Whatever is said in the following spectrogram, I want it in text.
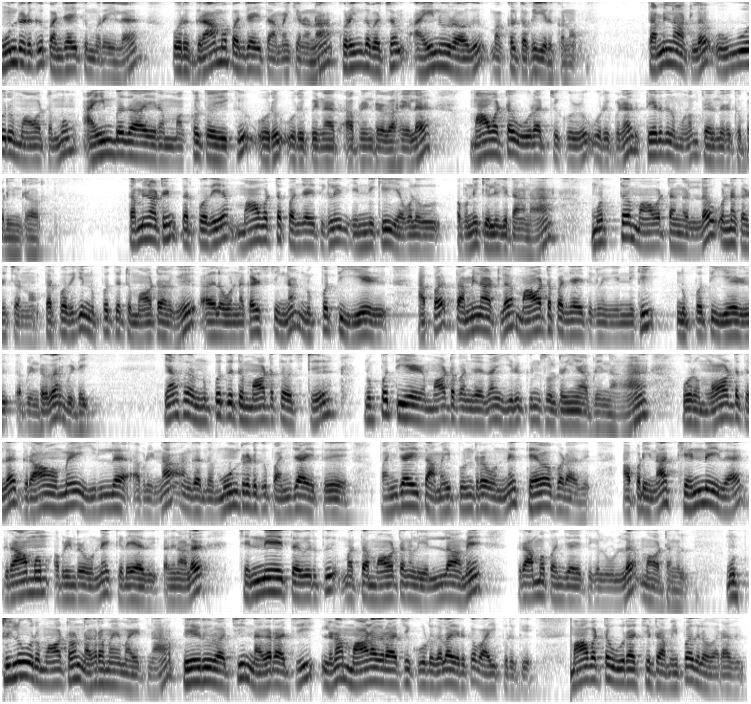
மூன்றடுக்கு பஞ்சாயத்து முறையில் ஒரு கிராம பஞ்சாயத்து அமைக்கணும்னா குறைந்தபட்சம் ஐநூறாவது மக்கள் தொகை இருக்கணும். தமிழ்நாட்டில் ஒவ்வொரு மாவட்டமும் ஐம்பதாயிரம் மக்கள் தொகைக்கு ஒரு உறுப்பினர் அப்படின்ற வகையில் மாவட்ட ஊராட்சி குழு உறுப்பினர் தேர்தல் மூலம் தேர்ந்தெடுக்கப்படுகின்றார். தமிழ்நாட்டின் தற்போதைய மாவட்ட பஞ்சாயத்துகளின் எண்ணிக்கை எவ்வளவு? அப்படின்னு கேள்வி கேட்டாங்கன்னா மொத்த மாவட்டங்களில் ஒன்றை கழிச்சிடணும். தற்போதைக்கு முப்பத்தெட்டு மாவட்டம் இருக்குது அதில் ஒன்றை கழிச்சிட்டிங்கன்னா முப்பத்தி ஏழு. அப்போ தமிழ்நாட்டில் மாவட்ட பஞ்சாயத்துகளின் எண்ணிக்கை முப்பத்தி ஏழு அப்படின்றதான் விடை. ஏன் சார் முப்பத்தெட்டு மாவட்டத்தை வச்சுட்டு முப்பத்தி ஏழு மாவட்ட பஞ்சாயத்து தான் இருக்குதுன்னு சொல்கிறீங்க அப்படின்னா ஒரு மாவட்டத்தில் கிராமமே இல்லை அப்படின்னா அங்கே அந்த மூன்றடுக்கு பஞ்சாயத்து பஞ்சாயத்து அமைப்புன்ற ஒன்றே தேவைப்படாது. அப்படின்னா சென்னையில் கிராமம் அப்படின்ற ஒன்றே கிடையாது. அதனால் சென்னையை தவிர்த்து மற்ற மாவட்டங்கள் எல்லாமே கிராம பஞ்சாயத்துகள் உள்ள மாவட்டங்கள். முற்றிலும் ஒரு மாவட்டம் நகரமயம் ஆயிட்டுனா பேரூராட்சி நகராட்சி இல்லைனா மாநகராட்சி கூடுதலாக இருக்க வாய்ப்பு இருக்குது மாவட்ட ஊராட்சின்ற அமைப்பு அதில் வராது.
